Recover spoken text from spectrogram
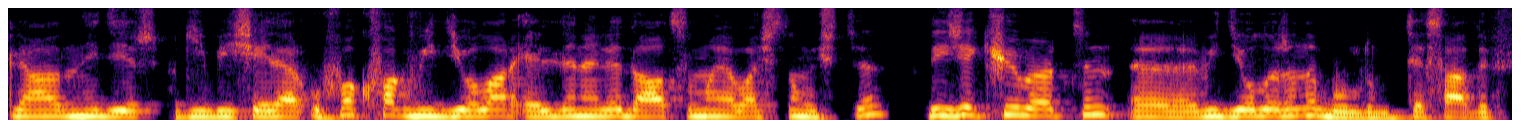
plağı nedir gibi şeyler ufak ufak videolar elden ele dağıtılmaya başlamıştı. DJ Qbert'in e, videolarını buldum tesadüf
